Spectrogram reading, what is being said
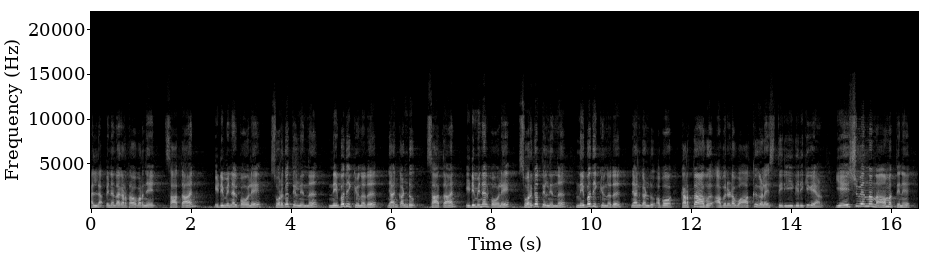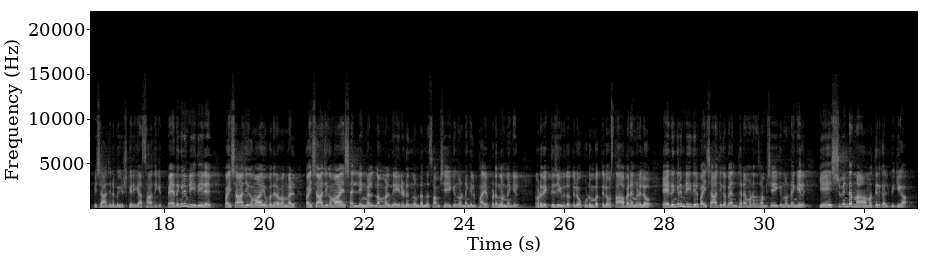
അല്ല പിന്നെന്താ കർത്താവ് പറഞ്ഞേ? സാത്താൻ ഇടിമിന്നൽ പോലെ സ്വർഗത്തിൽ നിന്ന് നിബദിക്കുന്നത് ഞാൻ കണ്ടു. സാത്താൻ ഇടിമിന്നൽ പോലെ സ്വർഗത്തിൽ നിന്ന് നിബദിക്കുന്നത് ഞാൻ കണ്ടു. അപ്പോൾ കർത്താവ് അവരുടെ വാക്കുകളെ സ്ഥിരീകരിക്കുകയാണ്. യേശു എന്ന നാമത്തിന് പിശാചിനെ ബഹിഷ്കരിക്കാൻ സാധിക്കും. ഇപ്പം ഏതെങ്കിലും രീതിയിൽ പൈശാചികമായ ഉപദ്രവങ്ങൾ പൈശാചികമായ ശല്യങ്ങൾ നമ്മൾ നേരിടുന്നുണ്ടെന്ന് സംശയിക്കുന്നുണ്ടെങ്കിൽ ഭയപ്പെടുന്നുണ്ടെങ്കിൽ നമ്മുടെ വ്യക്തി ജീവിതത്തിലോ കുടുംബത്തിലോ സ്ഥാപനങ്ങളിലോ ഏതെങ്കിലും രീതിയിൽ പൈശാചിക ബന്ധനമുണ്ടെന്ന് സംശയിക്കുന്നുണ്ടെങ്കിൽ യേശുവിന്റെ നാമത്തിൽ കൽപ്പിക്കുക.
